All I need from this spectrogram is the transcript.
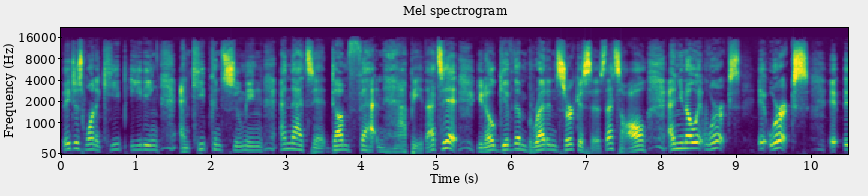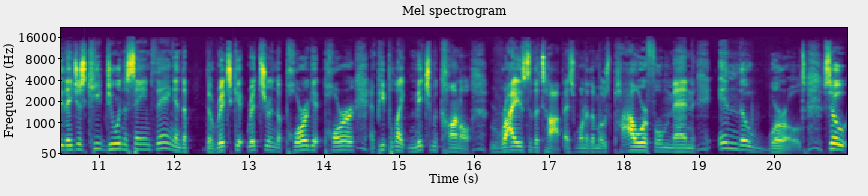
They just want to keep eating and keep consuming, and that's it. Dumb, fat, and happy. That's it. You know, give them bread and circuses. That's all. And you know, it works. It works. It, they just keep doing the same thing, and the the rich get richer and the poor get poorer, and people like Mitch McConnell rise to the top as one of the most powerful men in the world. So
